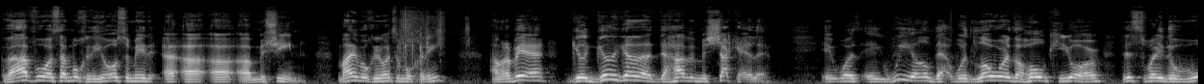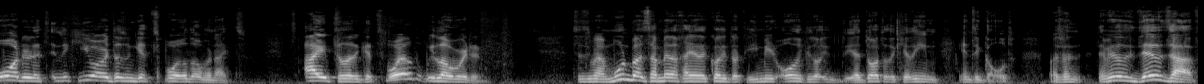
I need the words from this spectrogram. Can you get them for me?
Va'afu was a. He also made a, a, a, a machine. My muchni, what's a muchni? Amar Abaye, gilgilgal dehav mishaka ele. It was a wheel that would lower the whole kior. This way, the water that's in the kior doesn't get spoiled overnight. It's I to let it get spoiled, we lower it in. He made all the yadot of the kelim into gold. But when the middle of the zav,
